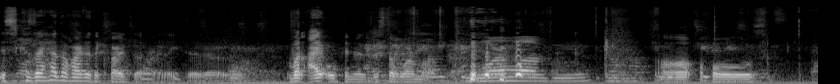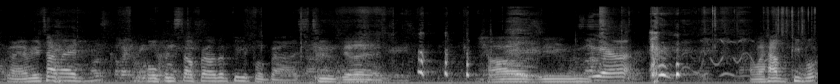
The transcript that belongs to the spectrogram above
It's because I had the heart of the cards though. Like the, what I opened was just a warm up. Warm up, dude. Oh, holes. Right, every time I open stuff for other people, bro, it's too good. Charles, you. Yeah. I'm gonna have people.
